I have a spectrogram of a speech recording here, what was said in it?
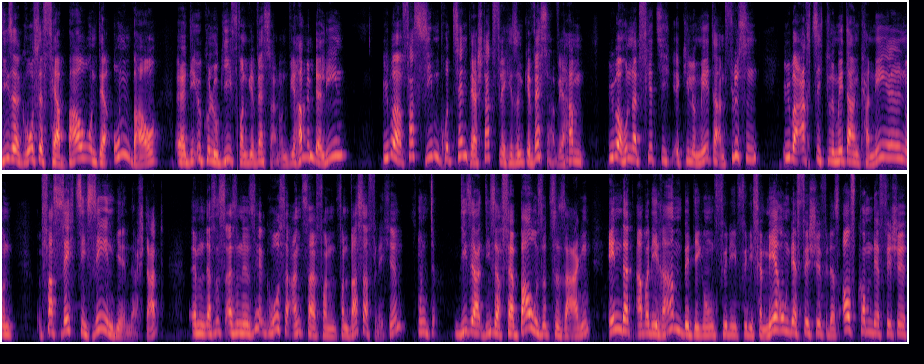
dieser große Verbau und der Umbau äh, die Ökologie von Gewässern. Und wir haben in Berlin über fast sieben Prozent der Stadtfläche sind Gewässer. Wir haben über 140 äh, Kilometer an Flüssen, über 80 Kilometer an Kanälen und fast 60 Seen hier in der Stadt. Ähm, das ist also eine sehr große Anzahl von, von Wasserfläche. Und dieser, dieser Verbau sozusagen ändert aber die Rahmenbedingungen für die, für die Vermehrung der Fische, für das Aufkommen der Fische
